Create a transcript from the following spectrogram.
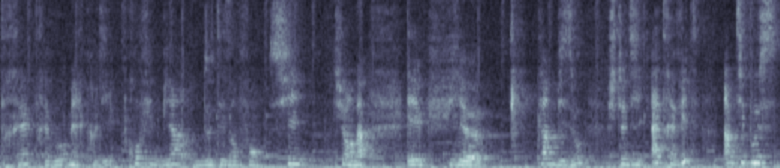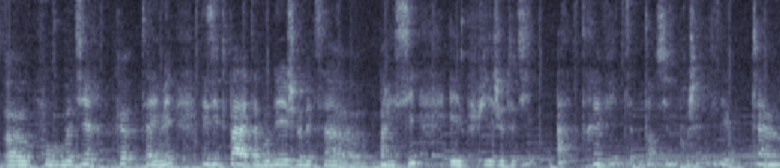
très très beau mercredi. Profite bien de tes enfants si tu en as. Et puis plein de bisous. Je te dis à très vite. Un petit pouce euh, pour me dire que t'as aimé. N'hésite pas à t'abonner, je vais mettre ça euh, par ici. Et puis je te dis à très vite dans une prochaine vidéo. Ciao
